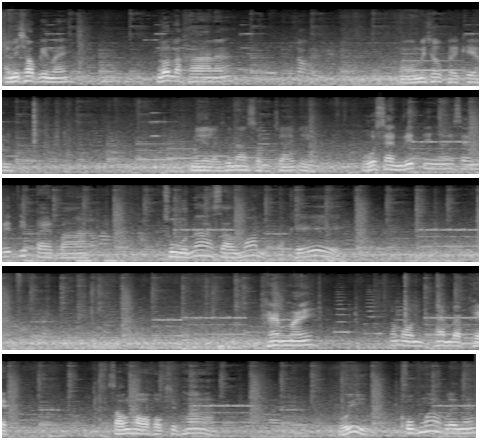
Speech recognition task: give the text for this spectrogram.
อันนี้ชอบกินไหม ลดราคานะชอบอ๋อไม่ชอบไข่เค็ม มีอะไรที่น่าสนใจอีกโอ้แซนด์วิชนี่ไงแซนด์วิชที่8บาททูน่าแซลมอน โอเค แฮมไหม น้ำมนแฮมแบบเผ็ดสองห่อหกสิบห้าอุ้ย คุ้มมากเลยนะ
